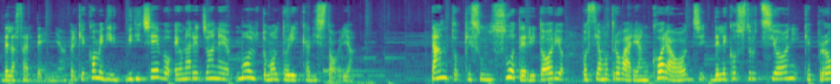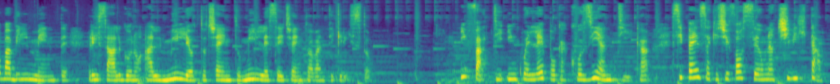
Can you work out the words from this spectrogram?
della Sardegna, perché come vi dicevo è una regione molto molto ricca di storia. Tanto che sul suo territorio possiamo trovare ancora oggi delle costruzioni che probabilmente risalgono al 1800-1600 a.C. Infatti in quell'epoca così antica si pensa che ci fosse una civiltà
